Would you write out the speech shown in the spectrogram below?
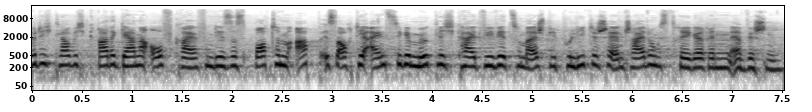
würde ich, glaube ich, gerade gerne aufgreifen. Dieses Bottom-up ist auch die einzige Möglichkeit, wie wir zum Beispiel politische Entscheidungsträgerinnen erwischen.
